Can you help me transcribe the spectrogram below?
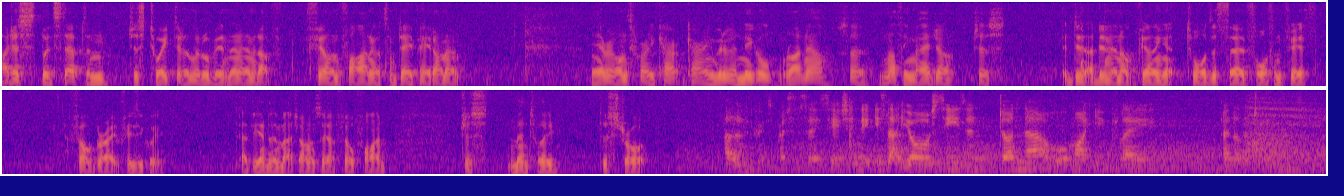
I just split stepped and just tweaked it a little bit, and then ended up feeling fine. Got some deep heat on it. And everyone's probably car- carrying a bit of a niggle right now, so nothing major. Just didn't, I didn't end up feeling it towards the third, fourth, and fifth. I felt great physically. At the end of the match, honestly, I felt fine. Just mentally distraught. Alan Press Association. Is that your season done now, or might you play another tournament somewhere?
